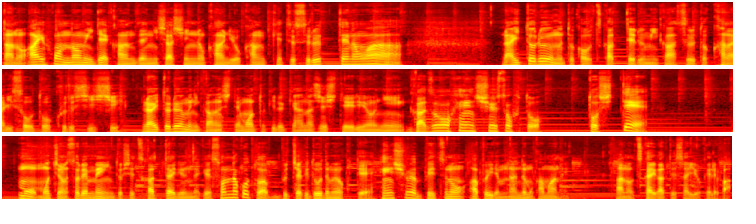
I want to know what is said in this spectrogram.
あの iPhone のみで完全に写真の管理を完結するってのはライトルームとかを使ってる身からするとかなり相当苦しいし、ライトルームに関しても時々話しているように画像編集ソフトとしてもうもちろんそれメインとして使ってはいるんだけど、そんなことはぶっちゃけどうでもよくて、編集は別のアプリでも何でも構わない。あの使い勝手さえ良ければ。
